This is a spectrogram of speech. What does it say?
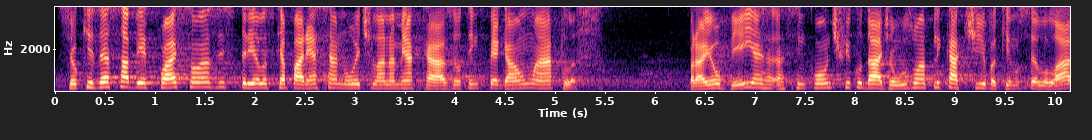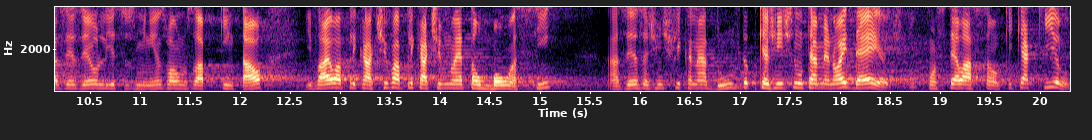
Se eu quiser saber quais são as estrelas que aparecem à noite lá na minha casa, eu tenho que pegar um atlas para eu ver assim com dificuldade. Eu uso um aplicativo aqui no celular, às vezes eu, Ulisses, os meninos vamos lá para o quintal e vai o aplicativo, o aplicativo não é tão bom assim. Às vezes a gente fica na dúvida porque a gente não tem a menor ideia de constelação, o que é aquilo.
